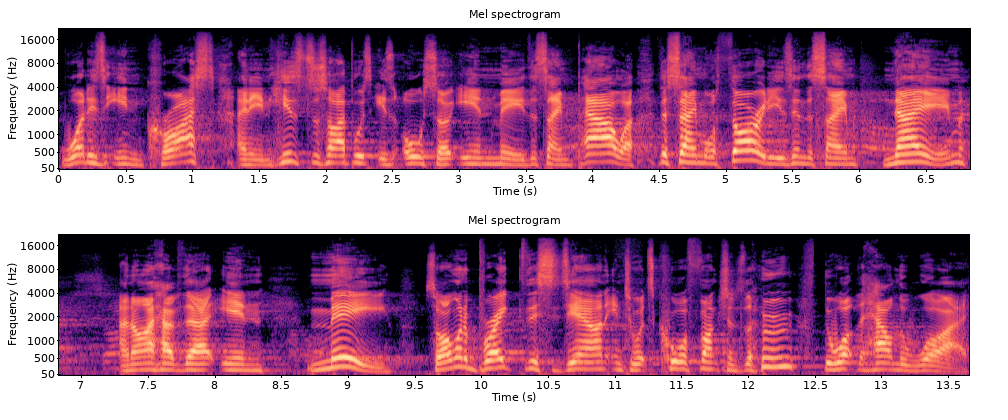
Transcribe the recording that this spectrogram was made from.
what is in Christ and in his disciples is also in me. The same power, the same authority is in the same name, and I have that in me. So I want to break this down into its core functions the who, the what, the how, and the why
